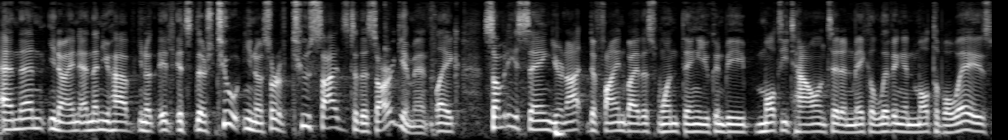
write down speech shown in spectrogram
and then you know, and, and then you have you know, it, it's there's two you know, sort of two sides to this argument. Like, somebody is saying you're not defined by this one thing; you can be multi talented and make a living in multiple ways.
